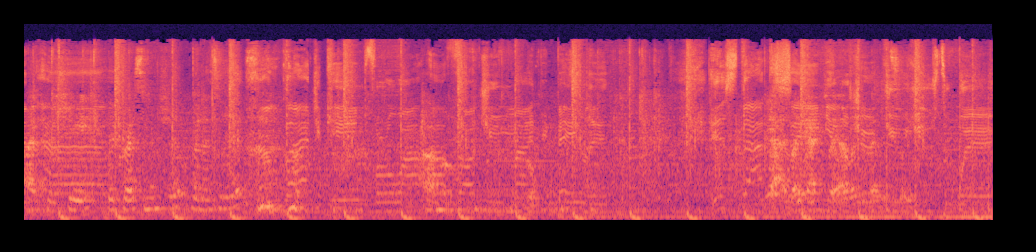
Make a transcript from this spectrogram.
I appreciate the craftsmanship put into this. um, yeah, like actually, I like that.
